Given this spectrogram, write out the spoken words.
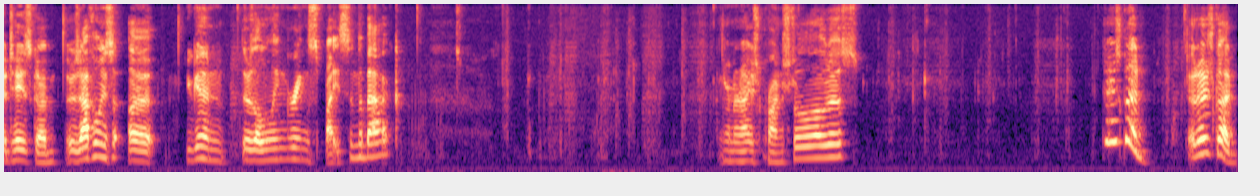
It tastes good. There's definitely uh you can there's a lingering spice in the back. And a nice crunch to the lotus. It tastes good. It is good.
